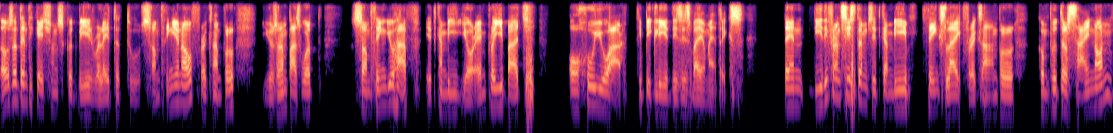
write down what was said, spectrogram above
Those authentications could be related to something you know, for example, user and password, something you have. It can be your employee badge or who you are. Typically, this is biometrics. Then the different systems, it can be things like, for example, computer sign-on,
